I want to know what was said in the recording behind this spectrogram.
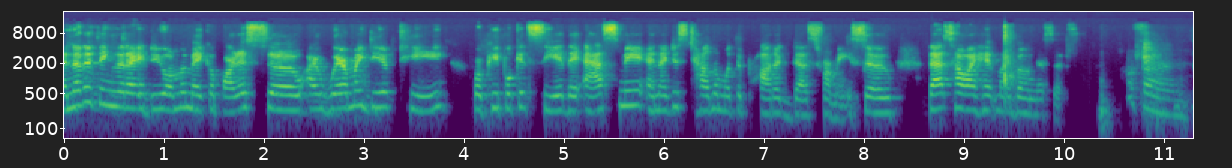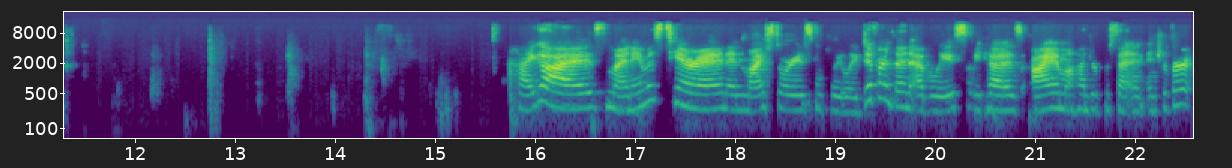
another thing that I do, I'm a makeup artist. So I wear my DFT where people could see it. They ask me and I just tell them what the product does for me. So that's how I hit my bonuses. Awesome. Hi guys, my name is Taryn and my story is completely different than Evelise because I am 100% an introvert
